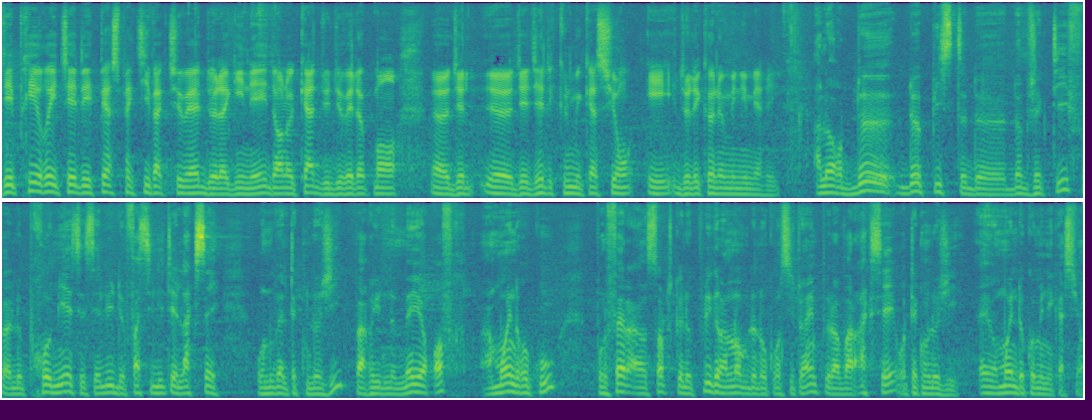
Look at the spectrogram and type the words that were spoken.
des priorités, des perspectives actuelles de la Guinée dans le cadre du développement euh, euh, des télécommunications et de l'économie numérique? Alors, deux, deux pistes d'objectifs. Le premier, c'est celui de faciliter l'accès aux nouvelles technologies par une meilleure offre à moindre coût pour faire en sorte que le plus grand nombre de nos concitoyens puissent avoir accès aux technologies et aux moyens de communication.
